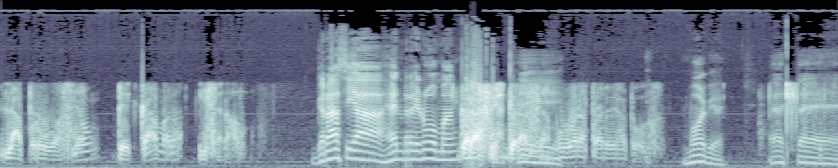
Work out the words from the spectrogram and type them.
la aprobación de Cámara y Senado. Gracias, Henry Newman. Gracias, gracias. Y- Muy buenas tardes a todos. Muy bien. Este,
